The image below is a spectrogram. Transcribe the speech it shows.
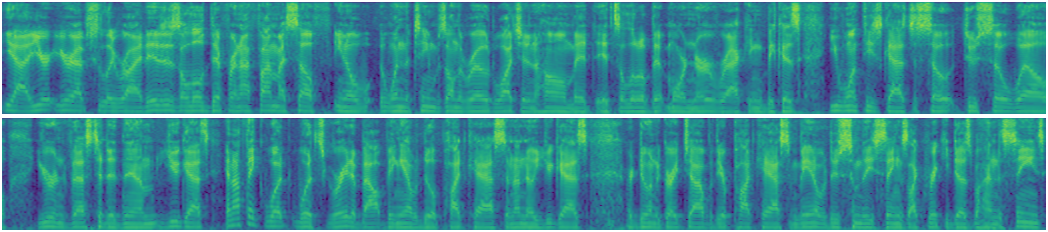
Yeah, you're you're absolutely right. It is a little different. I find myself, you know, when the team was on the road watching at home, it, it's a little bit more nerve wracking because you want these guys to so do so well. You're invested in them. You guys, and I think what what's great about being able to do a podcast, and I know you guys are doing a great job with your podcast and being able to do some of these things like Ricky does behind the scenes.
